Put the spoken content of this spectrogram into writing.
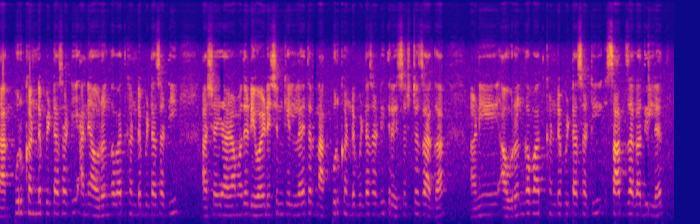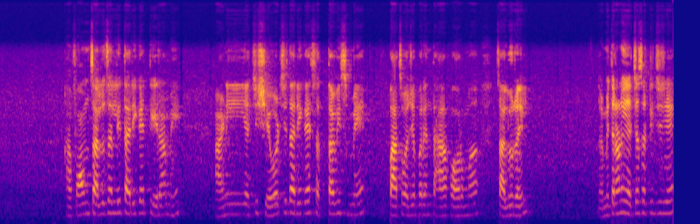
नागपूर खंडपीठासाठी आणि औरंगाबाद खंडपीठासाठी अशा यामध्ये डिवायडेशन केलेलं आहे. तर नागपूर खंडपीठासाठी त्रेसष्ट जागा आणि औरंगाबाद खंडपीठासाठी सात जागा दिल्या आहेत. हा फॉर्म चालू झालेली तारीख आहे तेरा मे आणि याची शेवटची तारीख आहे सत्तावीस मे पाच वाजेपर्यंत हा फॉर्म चालू राहील. तर मित्रांनो याच्यासाठी जे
